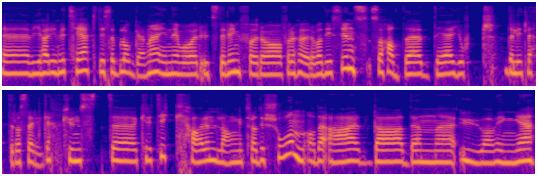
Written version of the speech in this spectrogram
vi har invitert disse bloggerne inn i vår utstilling for å, for å høre hva de syns, så hadde det gjort det litt lettere å selge. Kunstkritikk har en lang tradisjon, og det er da den eh, uavhengige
